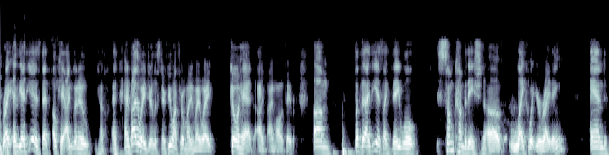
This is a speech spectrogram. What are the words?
Right. and the idea is that, okay, I'm gonna, you know, and, and, by the way, dear listener, if you want to throw money my way, go ahead. I, I'm all in favor. Um, but the idea is like they will some combination of like what you're writing and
